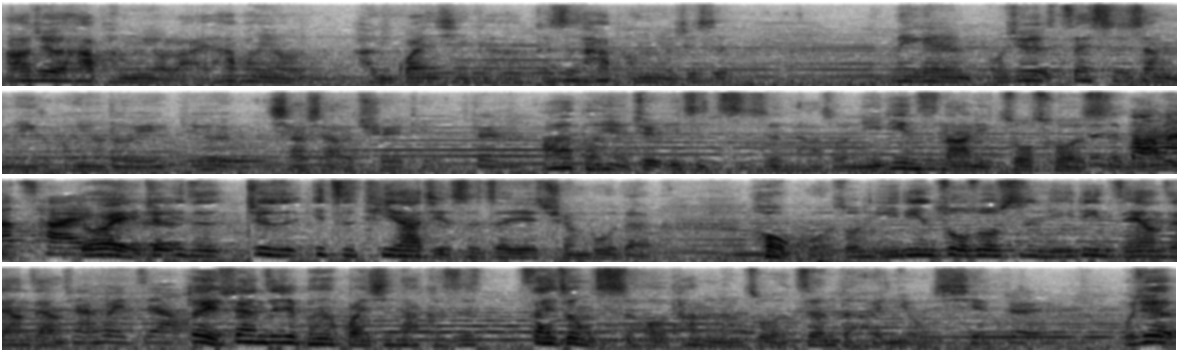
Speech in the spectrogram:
然后就是他朋友来，他朋友很关心他，可是他朋友就是每个人，我觉得在世上每个朋友都有一个小小的缺点。对。然后他朋友就一直指正他说：“你一定是哪里做错了事，哪里猜。”对，就一直就是一直替他解释这些全部的后果，说你一定做错事，你一定怎样怎样怎样才会这样。对，虽然这些朋友关心他，可是在这种时候，他们能做的真的很有限。对。我觉得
